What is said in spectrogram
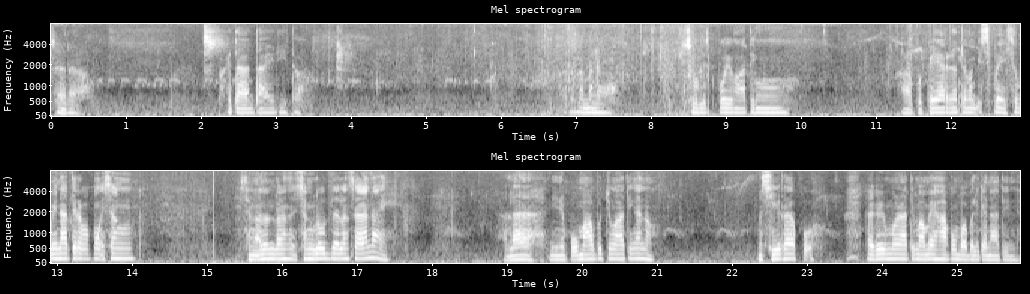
Sana pakitaan tayo dito. Para naman eh, sulit po yung ating ah, pagkayari natin mag-spray. So may natira pa pong isang isang ano lang, isang load na lang sana eh. Ala, hindi na po umabot yung ating ano. Nasira po. Gagawin muna natin mamaya hapon babalikan natin.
